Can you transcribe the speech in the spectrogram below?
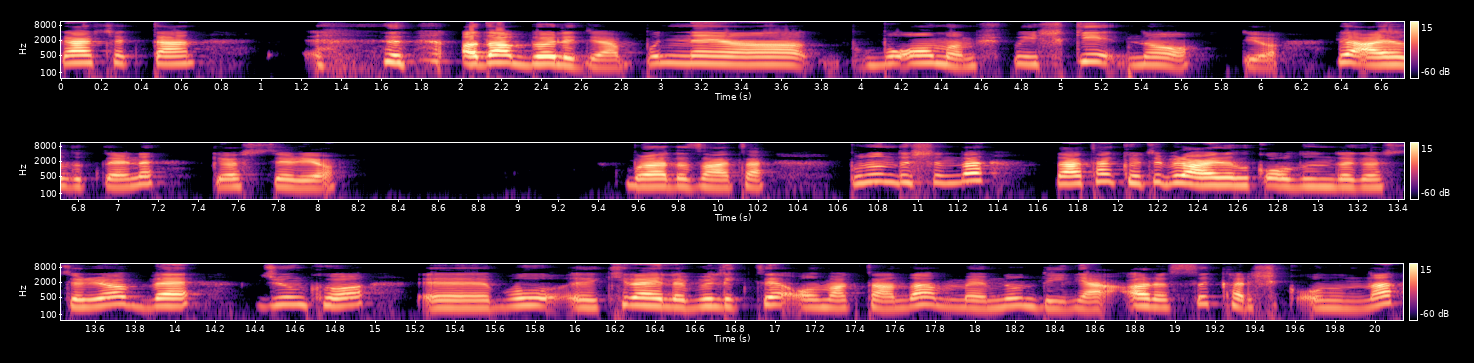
Gerçekten adam böyle diyor. Bu ne ya? Bu olmamış. Bu ilişki no diyor. Ve ayrıldıklarını gösteriyor. Burada zaten. Bunun dışında zaten kötü bir ayrılık olduğunu da gösteriyor ve Junko e, bu e, Kira ile birlikte olmaktan da memnun değil. Yani arası karışık onunla.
